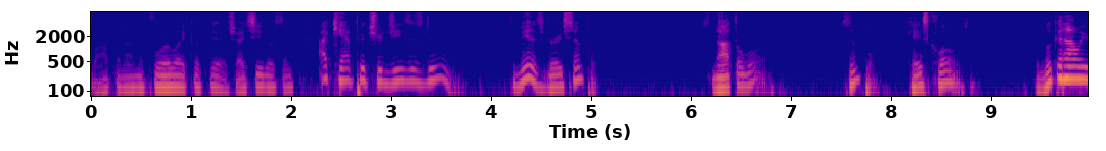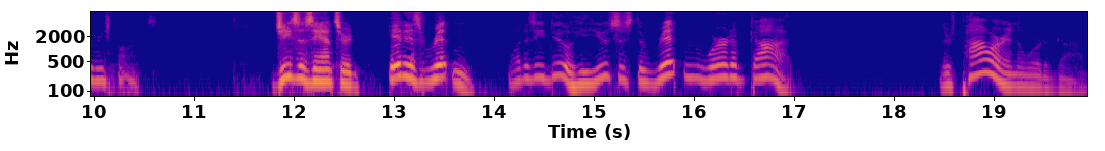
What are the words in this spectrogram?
flopping on the floor like a fish. I see those things. I can't picture Jesus doing that. To me, it's very simple. It's not the Lord. Simple. Case closed. But look at how he responds. Jesus answered, It is written. What does he do? He uses the written word of God. There's power in the word of God.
